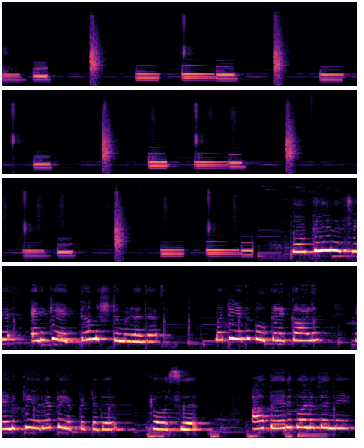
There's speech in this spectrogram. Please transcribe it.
പൂക്കളിൽ വെച്ച് എനിക്ക് ഏറ്റവും ഇഷ്ടമുള്ളത് മറ്റേത് പൂക്കളെക്കാളും എനിക്ക് ഏറെ പ്രിയപ്പെട്ടത് റോസ്. ആ പേര് പോലെ തന്നെ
